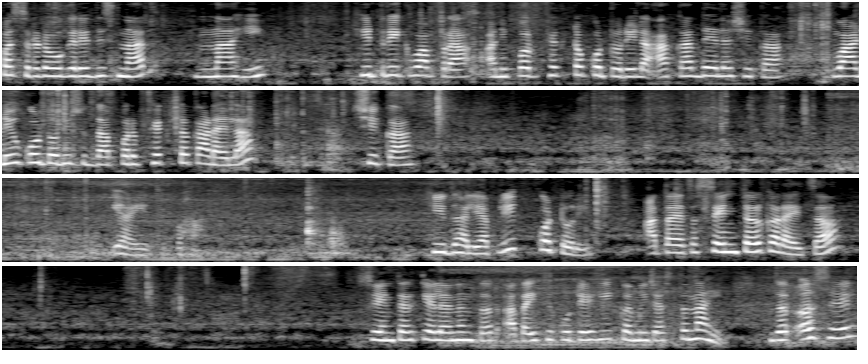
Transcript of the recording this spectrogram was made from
पसरट वगैरे दिसणार नाही. ही ट्रिक वापरा आणि परफेक्ट कटोरीला आकार द्यायला शिका. वाढीव कटोरीसुद्धा परफेक्ट काढायला शिका. या इथे पहा. ही झाली आपली कटोरी आता याचा सेंटर करायचा. सेंटर केल्यानंतर आता इथे कुठेही कमी जास्त नाही. जर असेल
